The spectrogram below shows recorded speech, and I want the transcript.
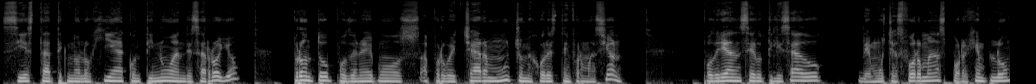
Si esta tecnología continúa en desarrollo, pronto podremos aprovechar mucho mejor esta información. Podrían ser utilizados de muchas formas, por ejemplo,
